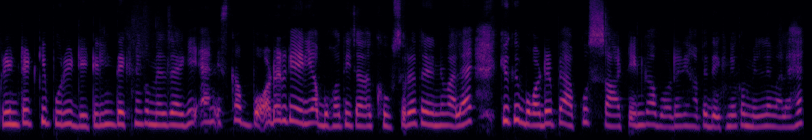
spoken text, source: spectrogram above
प्रिंटेड की पूरी डिटेलिंग देखने को मिल जाएगी। एंड इसका बॉर्डर का एरिया बहुत ही ज़्यादा खूबसूरत रहने वाला है, क्योंकि बॉर्डर पर आपको साटिन का बॉर्डर यहाँ पे देखने को मिलने वाला है,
